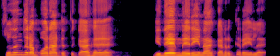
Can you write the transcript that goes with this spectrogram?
சுதந்திர போராட்டத்துக்காக இதே மெரினா கடற்கரையில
